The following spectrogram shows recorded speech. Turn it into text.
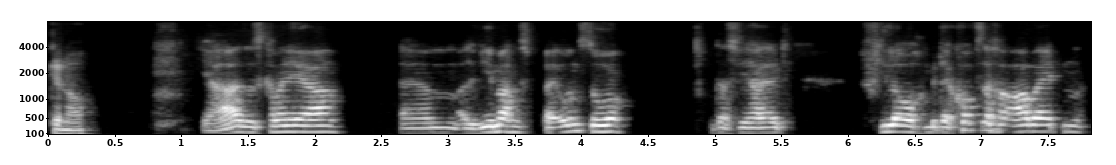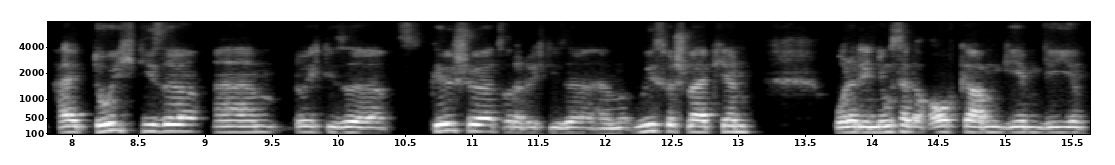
Genau. Ja, das kann man ja, ähm, also wir machen es bei uns so, dass wir halt viel auch mit der Kopfsache arbeiten, halt durch diese, ähm, durch diese Skill-Shirts oder durch diese ähm, Research-Leibchen oder den Jungs halt auch Aufgaben geben wie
